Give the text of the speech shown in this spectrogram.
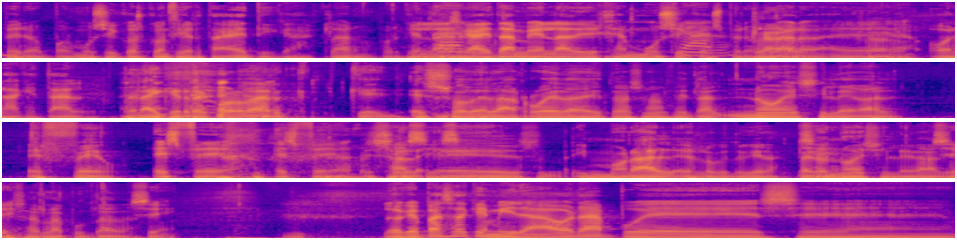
Pero por músicos con cierta ética, claro. Porque en las Claro. GAE también la dirigen músicos, Claro. pero Claro, claro, eh, claro. hola, ¿qué tal? Pero hay que recordar que eso de la rueda y todo eso y tal no es ilegal, es feo. Es feo, es feo. Es, sí, ale- sí, sí. es inmoral, es lo que tú quieras, pero Sí. no es ilegal, Sí. esa es la putada. Sí. Lo que pasa es que, mira, ahora, pues, eh,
